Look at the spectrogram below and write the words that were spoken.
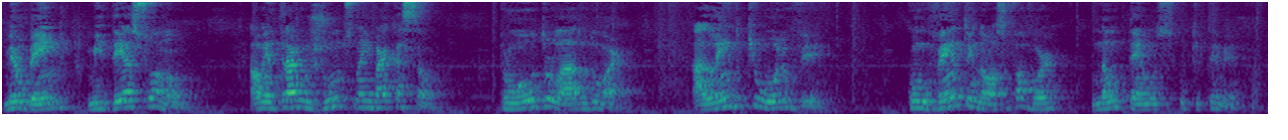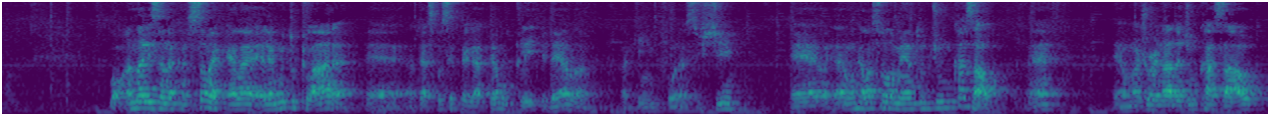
Meu bem, me dê a sua mão, ao entrarmos juntos na embarcação, para o outro lado do mar, além do que o olho vê. Com o vento em nosso favor, não temos o que temer. Bom, analisando a canção, ela, ela é muito clara, é, até se você pegar até o clipe dela, para quem for assistir, é, é um relacionamento de um casal, né? É uma jornada de um casal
